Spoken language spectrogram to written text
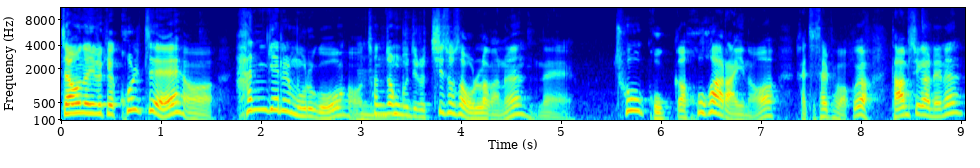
자 오늘 이렇게 콜트의 어, 한계를 모르고 어, 음. 천정부지로 치솟아 올라가는 네. 초고가 호화 라인업 같이 살펴봤고요. 다음 시간에는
